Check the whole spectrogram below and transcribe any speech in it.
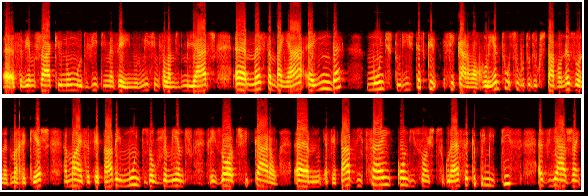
Uh, sabemos já que o número de vítimas é enormíssimo, falamos de milhares, uh, mas também há ainda muitos turistas que ficaram ao relento, sobretudo os que estavam na zona de Marrakech, a mais afetada, e muitos alojamentos, resorts ficaram um, afetados e sem condições de segurança que permitisse a viagem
